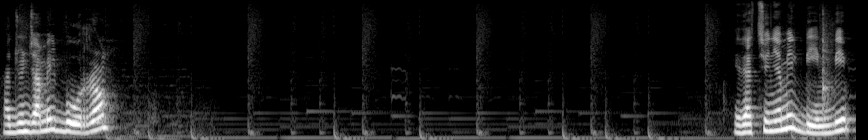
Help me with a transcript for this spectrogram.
Aggiungiamo il burro ed azioniamo il bimbi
